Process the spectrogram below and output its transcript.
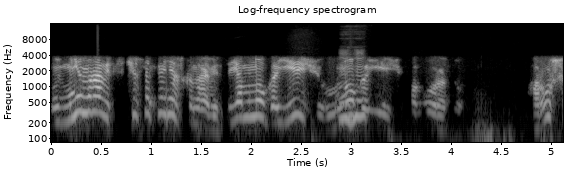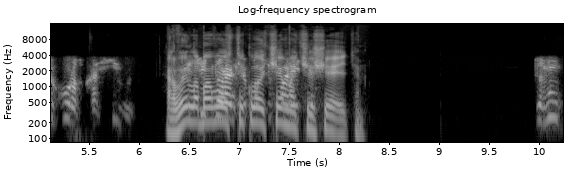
Ну, Мне нравится, нравится. Я много езжу, много Мгм. езжу по городу. Хороший город, красивый. А вы лобовое раньше стекло чем очищаете? Да, ну,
